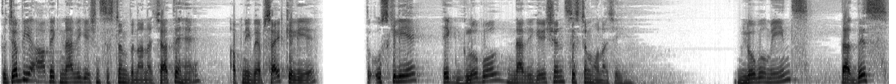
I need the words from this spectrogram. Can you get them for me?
تو جب بھی آپ ایک نیویگیشن سسٹم بنانا چاہتے ہیں اپنی ویب سائٹ کے لیے تو اس کے لیے ایک گلوبل نیویگیشن سسٹم ہونا چاہیے global means this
